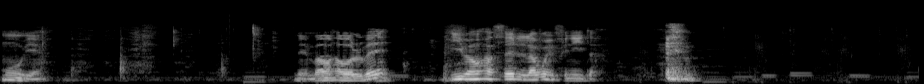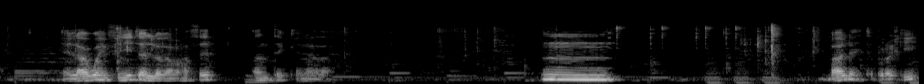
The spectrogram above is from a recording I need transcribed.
Muy bien. Bien, vamos a volver y vamos a hacer el agua infinita. el agua infinita es lo que vamos a hacer antes que nada. Mm. Vale, esto por aquí.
